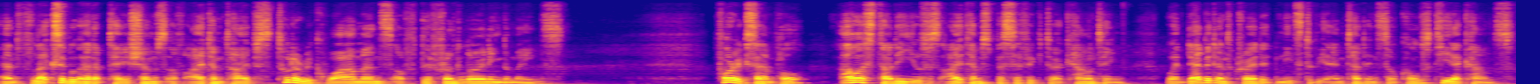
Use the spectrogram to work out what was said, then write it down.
and flexible adaptations of item types to the requirements of different learning domains. For example, our study uses items specific to accounting, where debit and credit needs to be entered in so-called T accounts.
